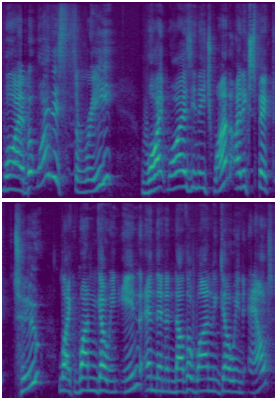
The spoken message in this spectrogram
wire. But why there's three white wires in each one? I'd expect two like one going in and then another one going out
